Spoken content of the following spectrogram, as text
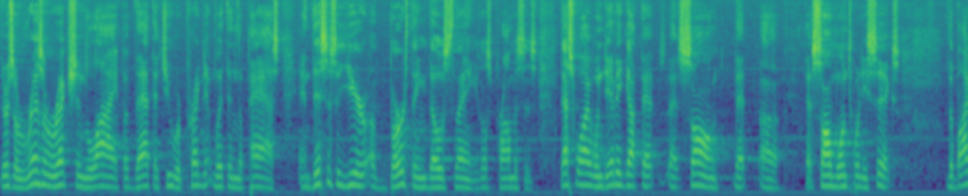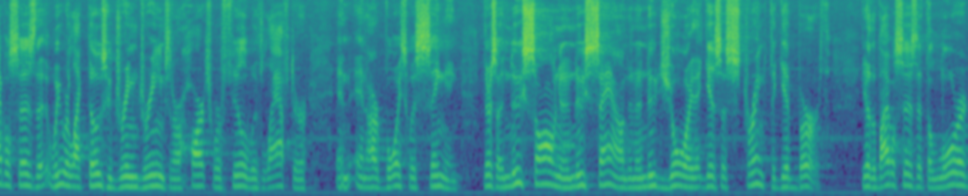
there's a resurrection life of that that you were pregnant with in the past. And this is a year of birthing those things, those promises. That's why when Debbie got that, that song, that, uh, that Psalm 126, the Bible says that we were like those who dream dreams, and our hearts were filled with laughter, and, and our voice was singing. There's a new song and a new sound and a new joy that gives us strength to give birth. You know, the Bible says that the Lord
